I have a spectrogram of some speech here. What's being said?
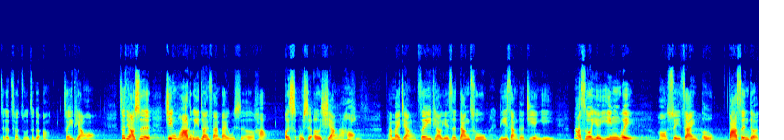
这个车柱这个啊，这一条哦，这条是金华路一段三百五十二号二十五十二巷啊哈。坦白讲，这一条也是当初里长的建议。那时候也因为哦水灾而发生的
